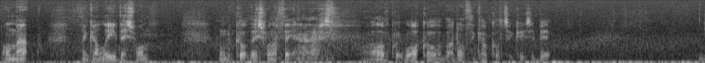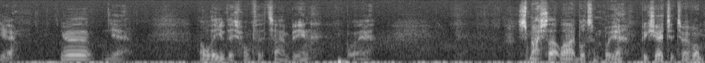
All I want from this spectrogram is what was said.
on that I think I'll leave this one I'm going to cut this one I think ah, I'll have a quick walk over but I don't think I'll cut it because it's a bit yeah. Uh, yeah. I'll leave this one for the time being but yeah. Smash that like button but yeah big shout out to everyone.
